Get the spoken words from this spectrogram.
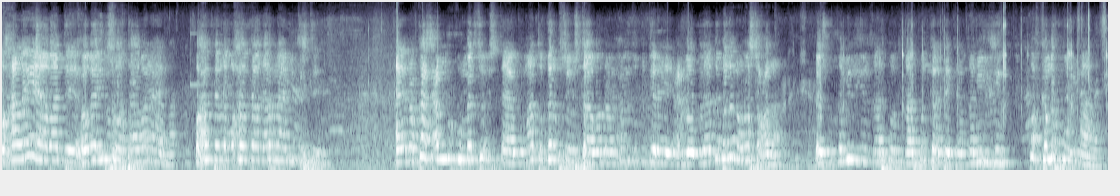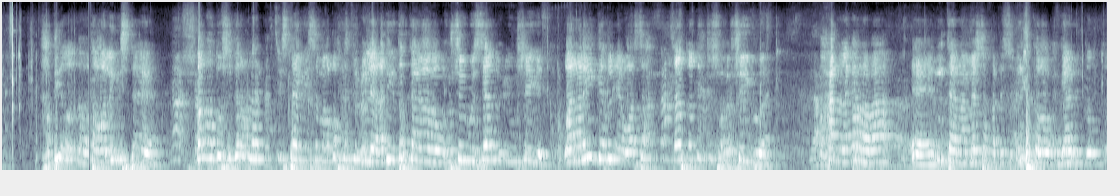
waxaa laga yaabaa dee xoogaa iris waa taabanaya wax halkaa garanaya ma jirte. Ayrokaas cam markuu meel soo istaago maanta garab soo istaago dhan maxamudu ku jira cadboogadaado badan oo la socda. Waa isku qabiil yihiin qaarkood qaarkood kale intay kala qabiil yihiin. Qofka markuu imaado haddii la dhaho waa laga istaaga bal hadduu si garab lahayd si istaagaysa mala qof kasta wuxuu leeyahay adiga dadkaagaaga wuxuu sheegi saan wuxuu sheegay waana laga garlaya waa sax sababtoo dadkiis wuxuu sheegi waa waxaana laga rabaa intaana meesha fadhiso inta kale wax gaari doonto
